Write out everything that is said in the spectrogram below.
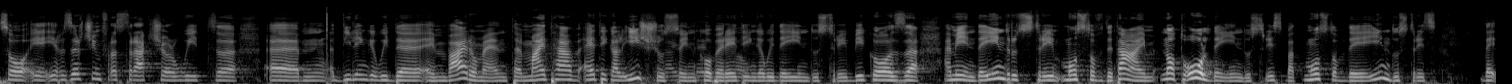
So a, a research infrastructure with uh, um, dealing with the environment might have ethical issues in ethical. cooperating with the industry because uh, I mean the industry most of the time, not all the industries, but most of the industries, they,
